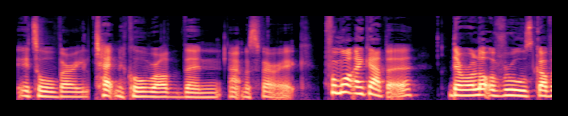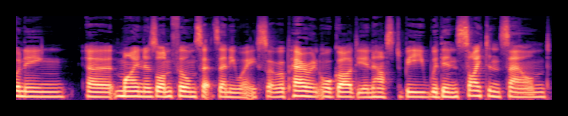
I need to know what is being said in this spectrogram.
it's all very technical rather than atmospheric. From what I gather, there are a lot of rules governing uh, minors on film sets anyway. So a parent or guardian has to be within sight and sound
